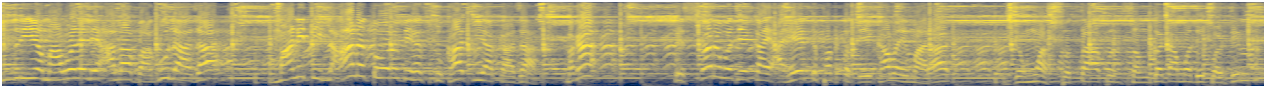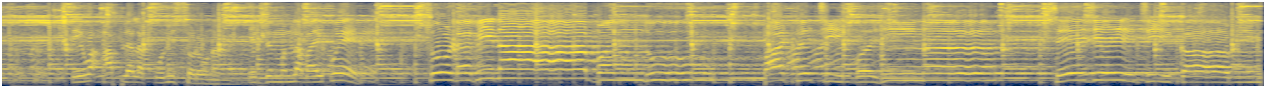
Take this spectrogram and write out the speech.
इंद्रिय मावळले आला बागुला आजा मानिती लहान तोर देह सुखाची या काजा. बघा ते सर्व जे काय आहे ते फक्त देखावय महाराज. जेव्हा स्वतः आपण संकटामध्ये पडतील ना तेव्हा आपल्याला कोणीच सोडवणार नाही. एक जण म्हणला बायको आहे सोडविना बंधू पाठची बहीण सेजेची कामिन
